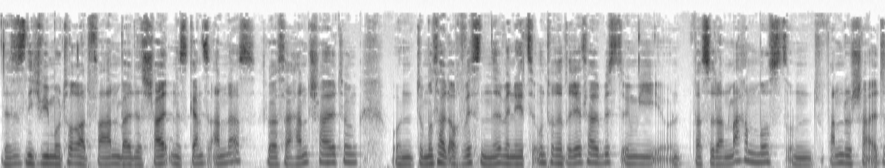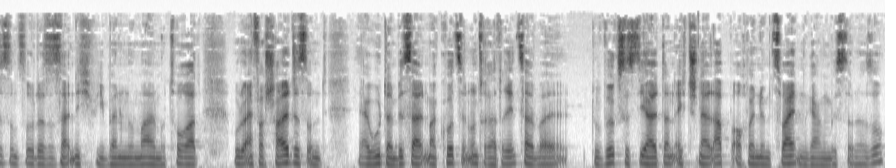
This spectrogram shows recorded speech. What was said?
das ist nicht wie Motorradfahren, weil das Schalten ist ganz anders. Du hast ja Handschaltung und du musst halt auch wissen, ne, wenn du jetzt untere Drehzahl bist irgendwie und was du dann machen musst und wann du schaltest und so, das ist halt nicht wie bei einem normalen Motorrad, wo du einfach schaltest und ja gut, dann bist du halt mal kurz in unterer Drehzahl, weil du wirkst es dir halt dann echt schnell ab, auch wenn du im zweiten Gang bist oder so.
